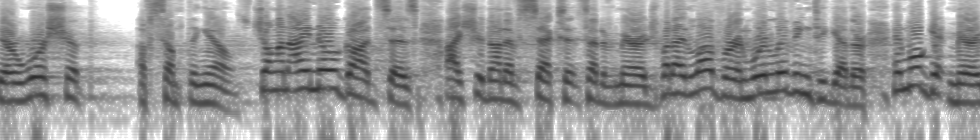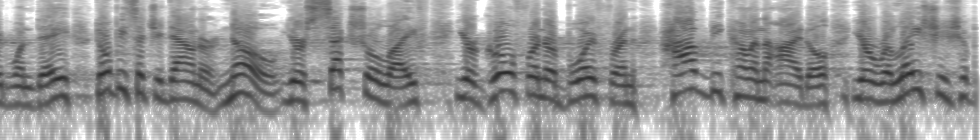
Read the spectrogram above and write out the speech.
they're worship of something else. John, I know God says I should not have sex outside of marriage, but I love her and we're living together and we'll get married one day. Don't be such a downer. No, your sexual life, your girlfriend or boyfriend have become an idol. Your relationship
